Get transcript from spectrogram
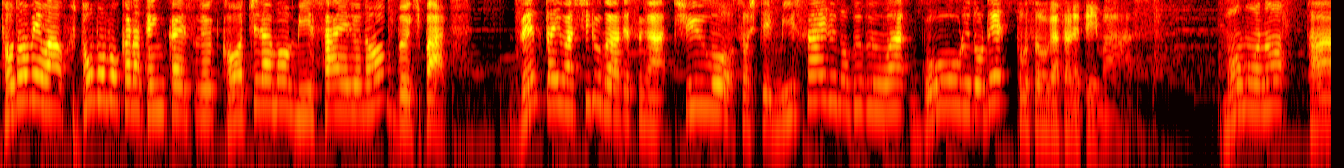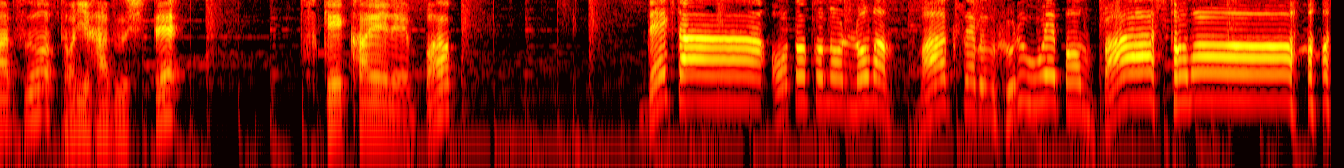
とどめは太ももから展開するこちらもミサイルの武器パーツ。全体はシルバーですが、中央、そしてミサイルの部分はゴールドで塗装がされています。もものパーツを取り外して、付け替えれば、できた男のロマンマーク7フルウェポンバーストモー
